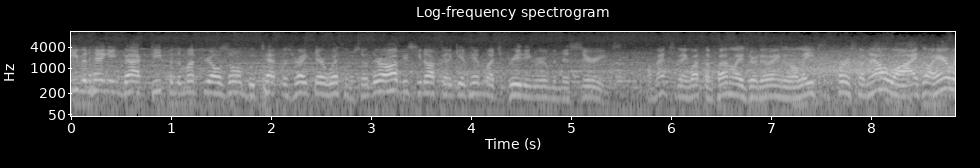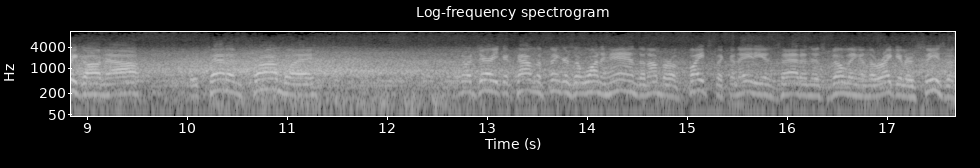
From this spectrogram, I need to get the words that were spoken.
even hanging back deep in the Montreal zone, Boutette was right there with him. So they're obviously not going to give him much breathing room in this series. Well, mentioning what the penalties are doing to the Leafs personnel-wise. Oh, here we go now. Boutette and Tremblay. You know, Jerry, you could count the fingers of one hand the number of fights the Canadians had in this building in the regular season.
